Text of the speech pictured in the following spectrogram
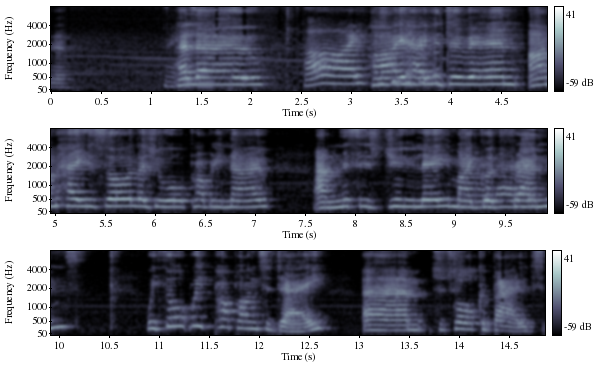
Hello. Hi. Hi, how you doing? I'm Hazel, as you all probably know, and this is Julie, my good Hello. friends. We thought we'd pop on today um, to talk about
